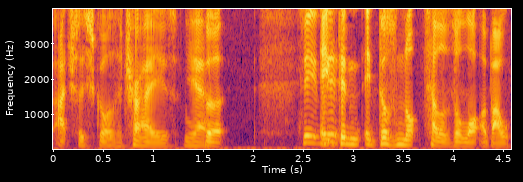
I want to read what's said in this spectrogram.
actually score the tries. Yeah. But See, it didn't. It does not tell us a lot about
